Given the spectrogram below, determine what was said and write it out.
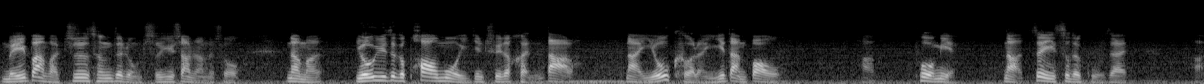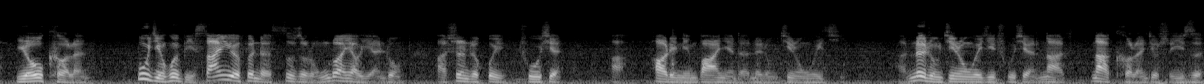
没办法支撑这种持续上涨的时候，那么由于这个泡沫已经吹得很大了，那有可能一旦爆啊破灭，那这一次的股灾啊有可能不仅会比三月份的四次熔断要严重啊，甚至会出现啊二零零八年的那种金融危机啊那种金融危机出现，那那可能就是一次。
